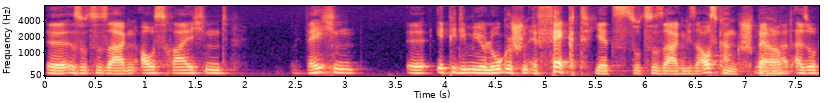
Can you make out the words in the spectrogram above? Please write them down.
äh, sozusagen ausreichend welchen äh, epidemiologischen Effekt jetzt sozusagen diese Ausgangssperre ja. hat. Also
